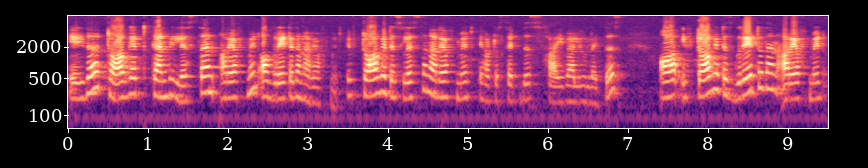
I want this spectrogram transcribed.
either target can be less than array of mid or greater than array of mid. If target is less than array of mid, you have to set this high value like this. Or if target is greater than array of mid,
